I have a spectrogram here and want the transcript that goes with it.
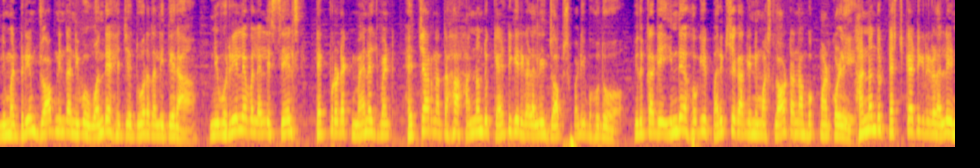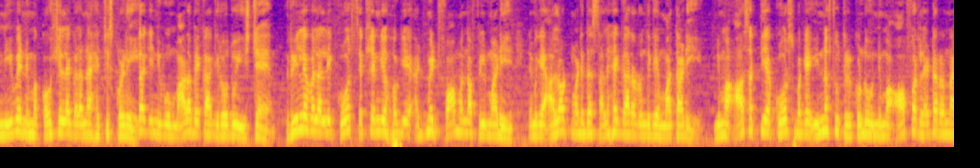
ನಿಮ್ಮ ಡ್ರೀಮ್ ಜಾಬ್ನಿಂದ ನೀವು ಒಂದೇ ಹೆಜ್ಜೆ ದೂರದಲ್ಲಿದ್ದೀರಾ? ನೀವು ರೀ ಲೆವೆಲ್ ಅಲ್ಲಿ sales, tech product management, H R ನಂತಹ ಹನ್ನೊಂದು ಕ್ಯಾಟಗಿರಿಗಳಲ್ಲಿ ಜಾಬ್ಸ್ ಪಡೆಯಬಹುದು ಇದಕ್ಕಾಗಿ ಹಿಂದೆ ಹೋಗಿ ಪರೀಕ್ಷೆಗಾಗಿ ನಿಮ್ಮ ಸ್ಲಾಟ್ ಅನ್ನ ಬುಕ್ ಮಾಡ್ಕೊಳ್ಳಿ. ಹನ್ನೊಂದು ಟೆಸ್ಟ್ ಕ್ಯಾಟಗಿರಿಗಳಲ್ಲಿ ನೀವೇ ನಿಮ್ಮ ಕೌಶಲ್ಯಗಳನ್ನ ಹೆಚ್ಚಿಸಿಕೊಳ್ಳಿ. ನೀವು ಮಾಡಬೇಕಾಗಿರೋದು ಇಷ್ಟೇ. ರೀ ಲೆವೆಲ್ ಅಲ್ಲಿ ಕೋರ್ಸ್ ಸೆಕ್ಷನ್ಗೆ ಹೋಗಿ ಅಡ್ಮಿಟ್ ಫಾರ್ಮ್ ಅನ್ನ ಫಿಲ್ ಮಾಡಿ, ನಿಮಗೆ ಅಲಾಟ್ ಮಾಡಿದ ಸಲಹೆಗಾರರೊಂದಿಗೆ ಮಾತಾಡಿ. ನಿಮ್ಮ ಆಸಕ್ತಿಯ ಕೋರ್ಸ್ ಬಗ್ಗೆ ಇನ್ನಷ್ಟು ತಿಳ್ಕೊಂಡು ನಿಮ್ಮ ಆಫರ್ ಲೆಟರ್ ಅನ್ನ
